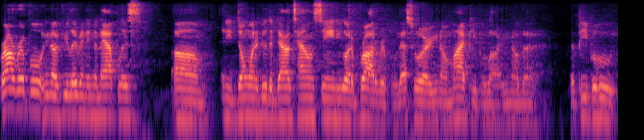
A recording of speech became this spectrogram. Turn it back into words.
Broad Ripple, you know, if you live in Indianapolis um, and you don't want to do the downtown scene, you go to Broad Ripple. That's where you know my people are. You know the the people who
